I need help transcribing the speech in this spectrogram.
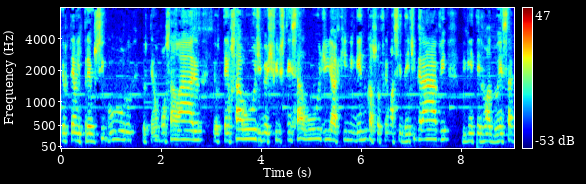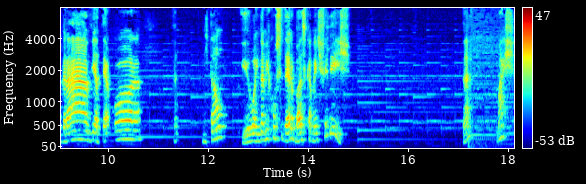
eu tenho um emprego seguro, eu tenho um bom salário, eu tenho saúde, meus filhos têm saúde, aqui ninguém nunca sofreu um acidente grave, ninguém teve uma doença grave até agora. Né? Então, eu ainda me considero basicamente feliz. Né? Mas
